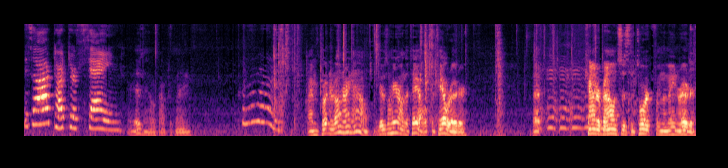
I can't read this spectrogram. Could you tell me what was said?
It's a helicopter thing. It is a helicopter thing. I'm putting it on right now. It goes here on the tail. It's the tail rotor. That counterbalances the torque from the main rotor.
